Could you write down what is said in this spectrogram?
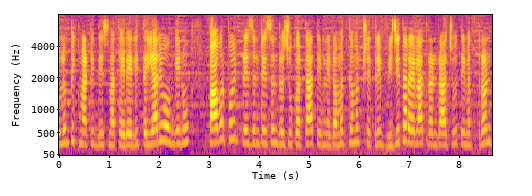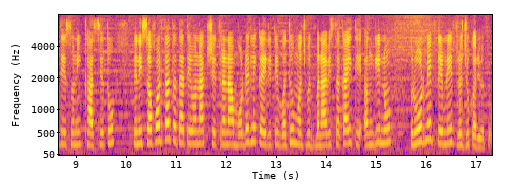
ઓલિમ્પિક માટે દેશમાં થઈ રહેલી તૈયારીઓ અંગેનું પાવર પોઈન્ટ પ્રેઝન્ટેશન રજૂ કરતા તેમણે રમતગમત ક્ષેત્રે વિજેતા રહેલા ત્રણ રાજ્યો તેમજ ત્રણ દેશોની ખાસિયતો, તેની સફળતા તથા તેઓના ક્ષેત્રના મોડેલને કઈ રીતે વધુ મજબૂત બનાવી શકાય તે અંગેનો રોડમેપ તેમણે રજૂ કર્યો હતો.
